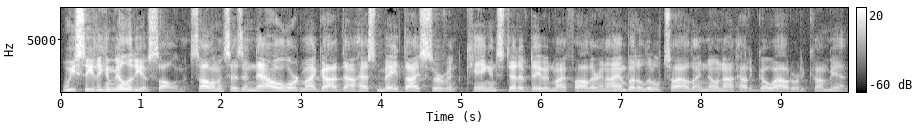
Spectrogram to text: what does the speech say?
we see the humility of Solomon. Solomon says, And now, O Lord my God, thou hast made thy servant king instead of David my father, and I am but a little child. I know not how to go out or to come in.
